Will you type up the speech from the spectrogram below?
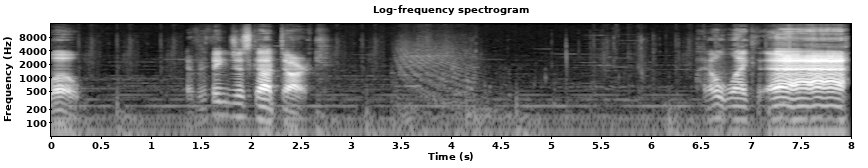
Whoa. Everything just got dark. I don't don't like... Ah!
